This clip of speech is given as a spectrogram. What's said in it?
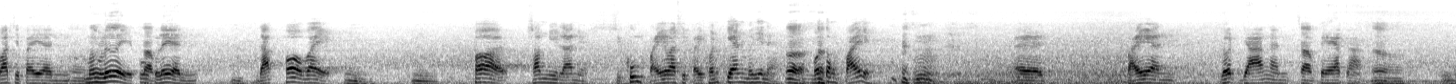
ว่าสิไปอันเมืองเลยปู่ก็เลยอันอืมดักพ่อไว้อืมอืมพ่อซ้ำนี่ละเนี่ย สิคุ้มไปว่าสิไปขอนแก่นมาที่ไหน เออบ่ต้องไป อืมเออไปอันรถยางอันครับ แตกอะเออ อืม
